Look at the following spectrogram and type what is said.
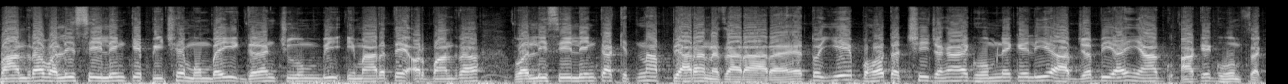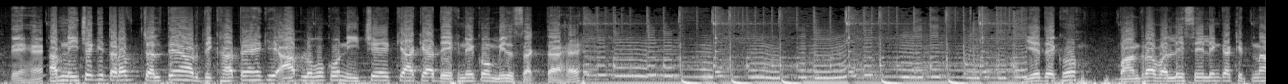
बांद्रा वाली सीलिंग के पीछे मुंबई गगन चुंबी इमारतें और बांद्रा वाली सीलिंग का कितना प्यारा नज़ारा आ रहा है। तो ये बहुत अच्छी जगह है घूमने के लिए। आप जब भी आए, यहाँ आके घूम सकते हैं। अब नीचे की तरफ़ चलते हैं और दिखाते हैं कि आप लोगों को नीचे क्या क्या देखने को मिल सकता है। ये देखो बांद्रा वल्ली सीलिंग का कितना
